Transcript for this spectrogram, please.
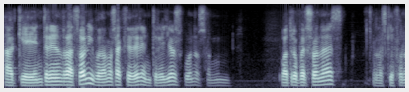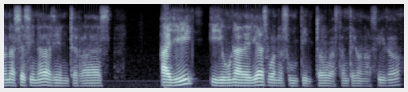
a que entren en razón y podamos acceder. Entre ellos, bueno, son cuatro personas las que fueron asesinadas y enterradas allí y una de ellas, bueno, es un pintor bastante conocido,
